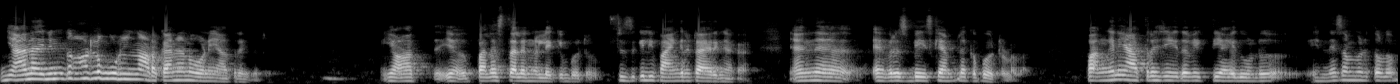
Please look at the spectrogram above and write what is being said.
ഞാൻ അതിനെക്കാട്ടിലും കൂടുതൽ നടക്കാനാണ് പോണേ യാത്ര ചെയ്തിട്ട്. പല സ്ഥലങ്ങളിലേക്കും പോയിട്ട്. ഫിസിക്കലി ഭയങ്കര ഒക്കെ ഞാൻ എവറസ്റ്റ് ബേസ് ക്യാമ്പിലൊക്കെ പോയിട്ടുള്ളത്. അപ്പം അങ്ങനെ യാത്ര ചെയ്ത വ്യക്തി ആയതുകൊണ്ട് എന്നെ സംബന്ധിച്ചിടത്തോളം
